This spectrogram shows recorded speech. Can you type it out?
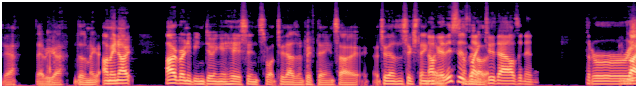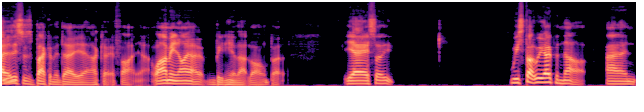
Yeah, there we go. Doesn't make. I mean, I I've only been doing it here since what 2015. So uh, 2016. Okay, this is like that. 2003. Right, this was back in the day. Yeah, okay, fine. Yeah. Well, I mean, I haven't been here that long, but yeah. So we start. We opened that up, and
